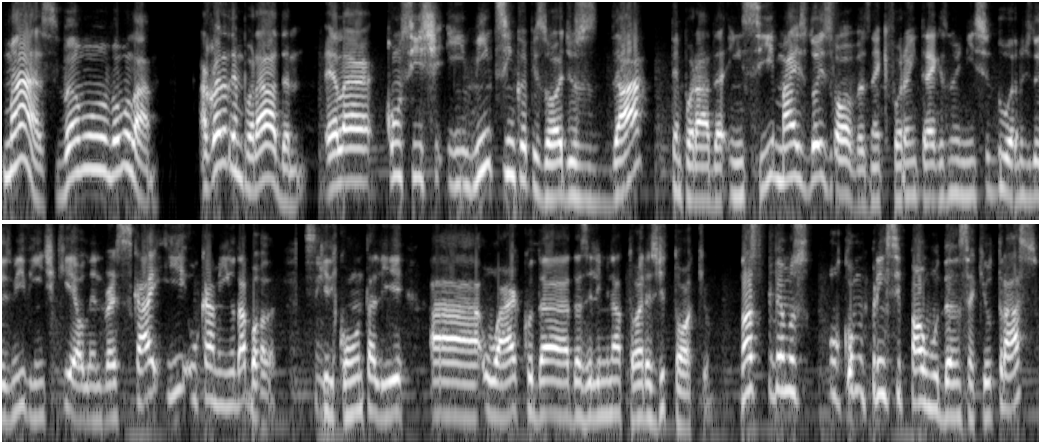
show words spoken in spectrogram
Mas vamos, vamos lá. A quarta temporada ela consiste em 25 episódios da temporada em si, mais dois ovas, né, que foram entregues no início do ano de 2020, que é o Land vs Sky e o Caminho da Bola, Sim. que conta ali a, o arco da- das eliminatórias de Tóquio. Nós tivemos o, como principal mudança aqui o traço,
